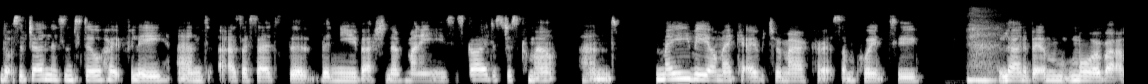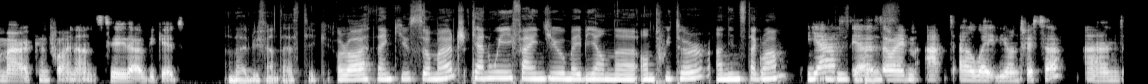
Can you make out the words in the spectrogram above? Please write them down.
lots of journalism still, hopefully. And as I said, the the new version of Money Users Guide has just come out, and maybe I'll make it over to America at some point to learn a bit more about American finance too. That would be good. That'd be fantastic. Laura, thank you so much. Can we find you maybe on uh, on Twitter and Instagram? Yes, yeah. So I'm at L Whateley on Twitter and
